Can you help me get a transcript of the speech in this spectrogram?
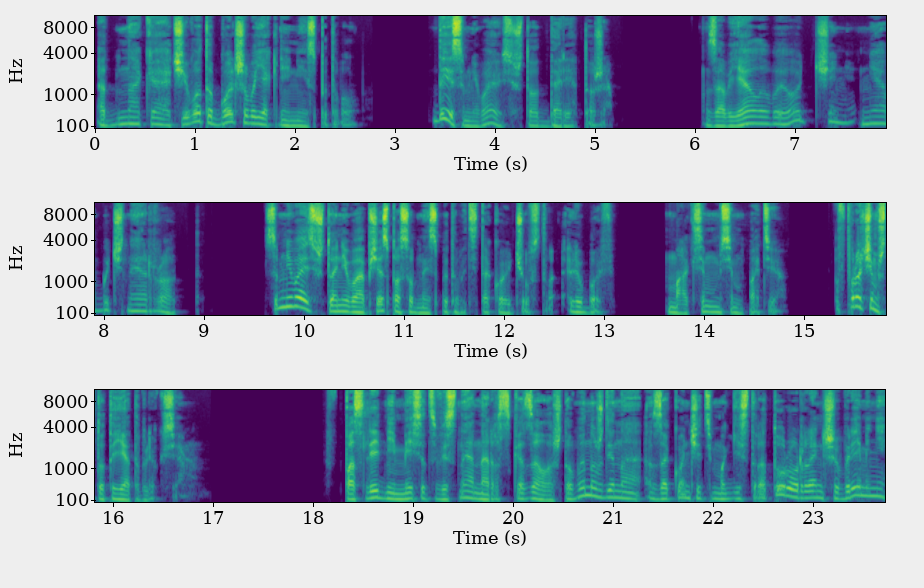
однако чего-то большего я к ней не испытывал. Да и сомневаюсь, что Дарья тоже. Завьяловы очень необычный род. Сомневаюсь, что они вообще способны испытывать такое чувство — любовь. Максимум симпатию. Впрочем, что-то я отвлекся. Последний месяц весны она рассказала, что вынуждена закончить магистратуру раньше времени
